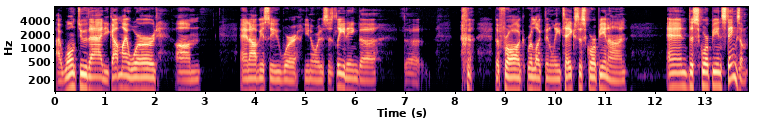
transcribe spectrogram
I won't do that. You got my word. Um, and obviously where, you know, where this is leading, the, the, the frog reluctantly takes the scorpion on, and the scorpion stings him.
